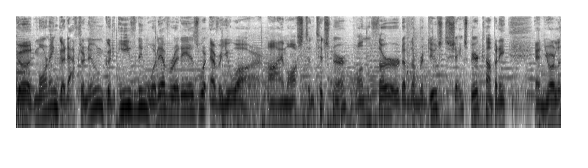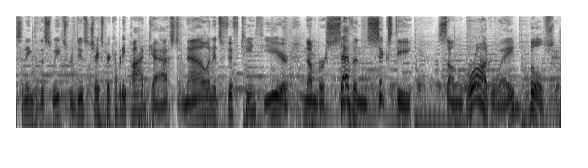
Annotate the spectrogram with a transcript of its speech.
Good morning, good afternoon, good evening, whatever it is, wherever you are. I'm Austin Tichenor, one third of the Reduced Shakespeare Company, and you're listening to this week's Reduced Shakespeare Company podcast, now in its 15th year, number 760 Some Broadway Bullshit.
